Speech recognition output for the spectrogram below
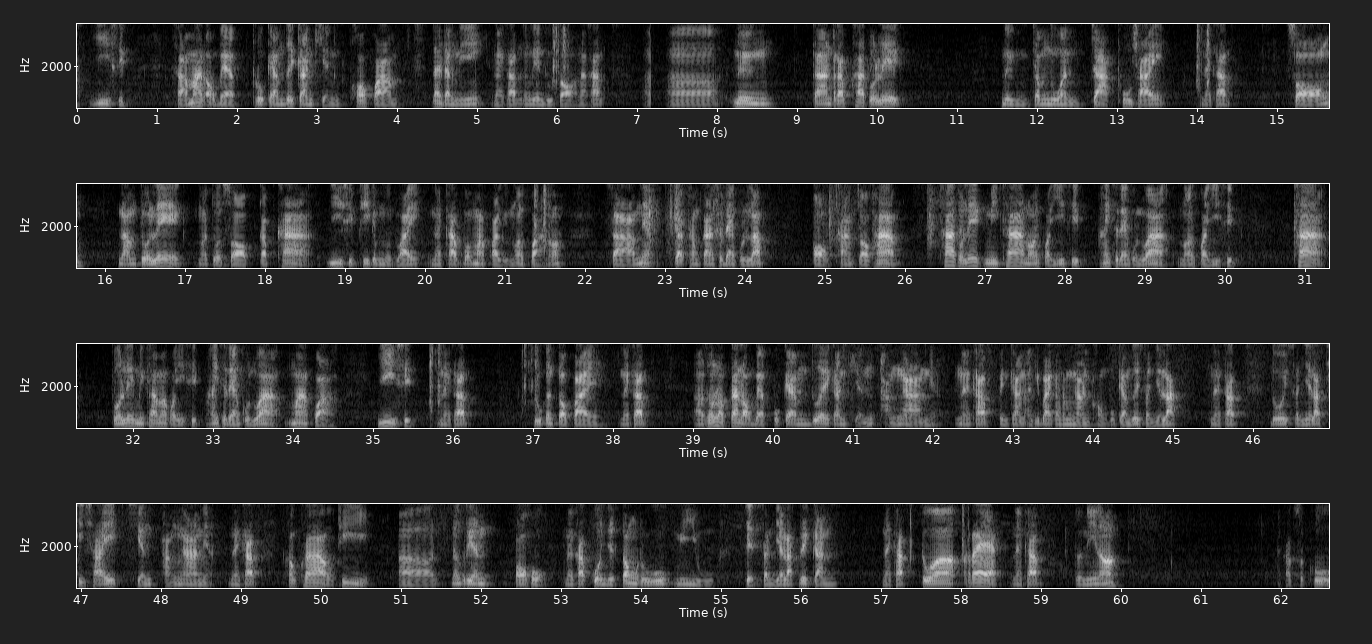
20 สามารถออกแบบโปรแกรมด้วยการเขียนข้อความได้ดังนี้นะครับนักเรียนดูต่อนะครับหนึ่งการรับค่าตัวเลข 1จำนวนจากผู้ใช้นะครับ 2. นำตัวเลขมาตรวจสอบกับค่า 20 ที่กำหนดไว้นะครับว่ามากกว่าหรือน้อยกว่าเนาะ 3. เนี่ยจะทำการแสดงผลลัพธ์ออกทางจอภาพ ถ้าตัวเลขมีค่าน้อยกว่า 20 ให้แสดงผลว่าน้อยกว่า 20 ถ้าตัวเลขมีค่ามากกว่า 20 ให้แสดงผลว่ามากกว่า 20 นะครับ ดูกันต่อไปนะครับสำหรับการออกแบบโปรแกรมด้วยการเขียนผังงานเนี่ยนะครับเป็นการอธิบายการทำงานของโปรแกรมด้วยสัญลักษณ์นะครับ โดยสัญลักษณ์ที่ใช้เขียนผังงานเนี่ยนะครับคร่าวๆที่นักเรียนป .6 นะครับควรจะต้องรู้มีอยู่ 7 สัญลักษณ์ด้วยกันนะครับตัวแรกนะครับตัวนี้เนาะนะครับสักครู่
